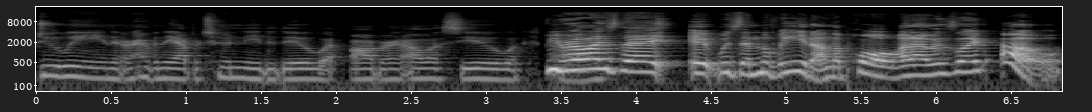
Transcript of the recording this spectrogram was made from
doing or having the opportunity to do Auburn LSU, we um, realized that it was in the lead on the poll, and I was like, oh.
